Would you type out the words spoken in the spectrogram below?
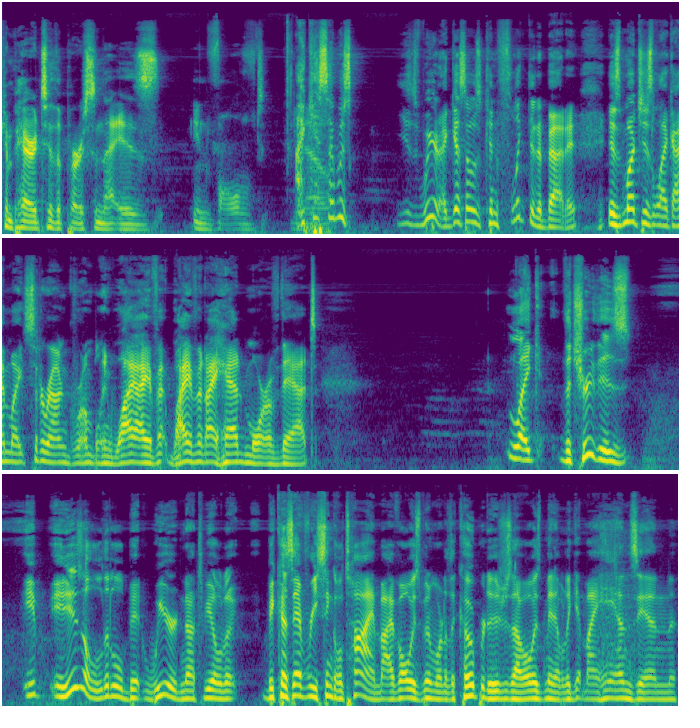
compared to the person that is involved? you I guess I was. It's weird. I guess I was conflicted about it. As much as like I might sit around grumbling, why I have why haven't I had more of that? Like the truth is, it, it is a little bit weird not to be able to because every single time I've always been one of the co-producers. I've always been able to get my hands in.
